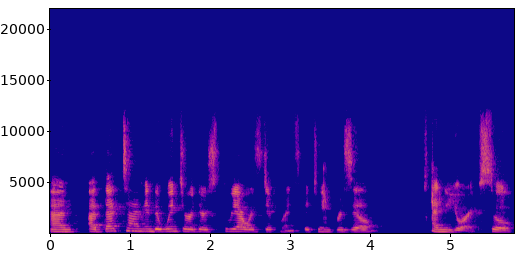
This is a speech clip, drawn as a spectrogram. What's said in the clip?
And at that time in the winter, there's three hours difference between Brazil and New York. So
